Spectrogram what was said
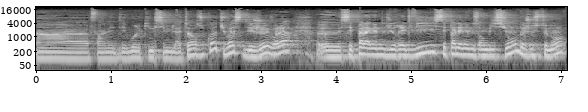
enfin des, walking simulators ou quoi tu vois c'est des jeux voilà. Euh, c'est pas la même durée de vie c'est pas les mêmes ambitions. Ben justement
